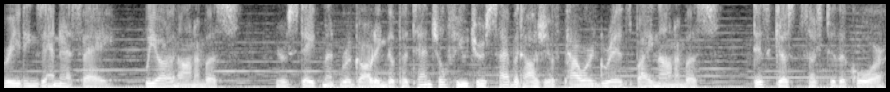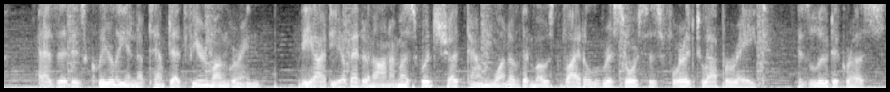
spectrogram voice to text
Greetings NSA. We are Anonymous. Your statement regarding the potential future sabotage of power grids by Anonymous disgusts us to the core, as it is clearly an attempt at fear-mongering. The idea that Anonymous would shut down one of the most vital resources for it to operate is ludicrous.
